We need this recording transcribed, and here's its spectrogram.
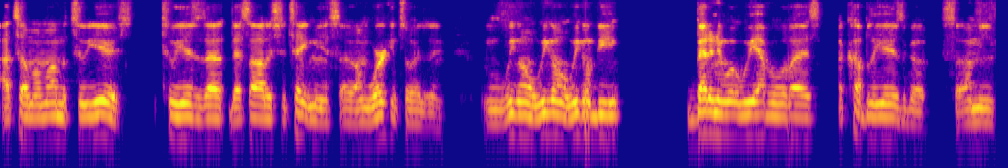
I told my mama two years two years that, that's all it should take me. And so I'm working towards it. We're gonna we gonna we gonna be better than what we ever was a couple of years ago. So I mean,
